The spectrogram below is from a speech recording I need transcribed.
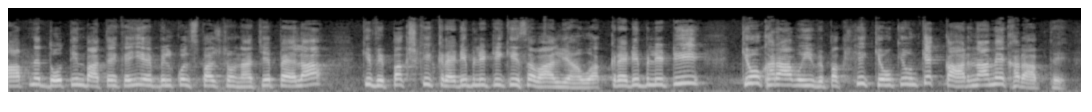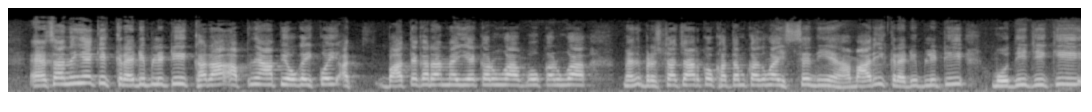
आपने दो तीन बातें कही है बिल्कुल स्पष्ट होना चाहिए। पहला, कि विपक्ष की क्रेडिबिलिटी की सवाल यहाँ हुआ। क्रेडिबिलिटी क्यों खराब हुई विपक्ष की? क्योंकि उनके कारनामे खराब थे। ऐसा नहीं है कि क्रेडिबिलिटी खराब अपने आप ही हो गई। कोई बातें करा, मैं ये करूँगा, वो करूँगा मैंने भ्रष्टाचार को खत्म कर दूँगा, इससे नहीं है। हमारी क्रेडिबिलिटी मोदी जी की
